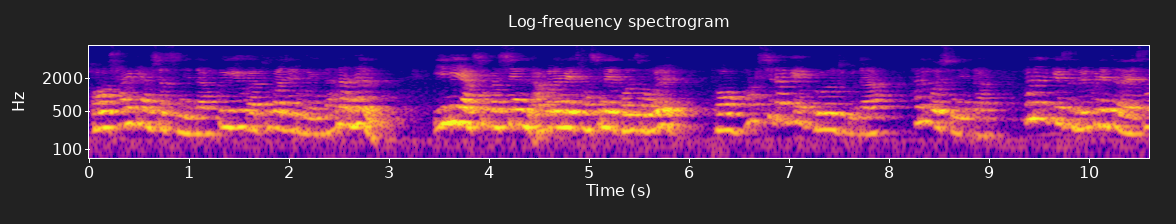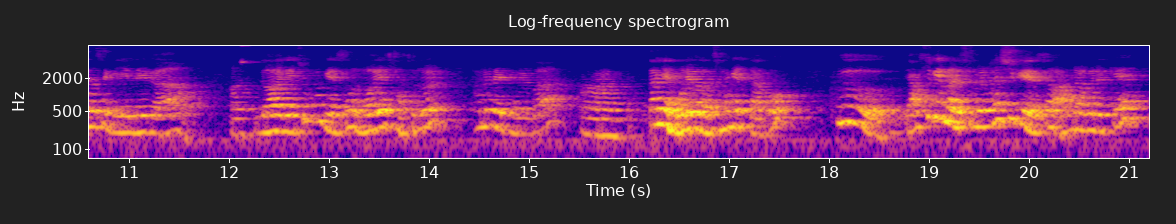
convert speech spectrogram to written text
더 살게 하셨습니다. 그 이유가 두 가지로 보입니다. 하나는 이미 약속하신 아브라함의 자손의 번성을 더 확실하게 보여주고자 하는 것입니다. 하나님께서 늘 그랬잖아요. 창세기에 내가 어, 너에게 축복해서 너의 자손을 하늘의 별과 어, 땅의 모래와 같이 하겠다고 그 약속의 말씀을 하시기 위해서 아브라함을 이렇게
